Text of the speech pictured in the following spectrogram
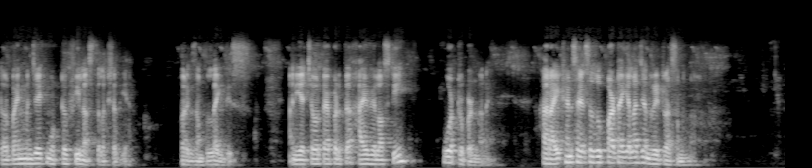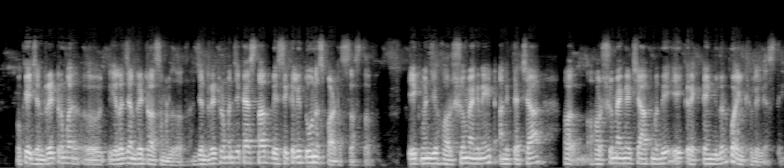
टर्बाईन म्हणजे एक मोठं फील असतं लक्षात घ्या. For example like this. आणि याच्यावर काय पडतं? हाय व्हेलॉसिटी वॉटर पडणार आहे. हा राईट हँड साईडचा जो पार्ट आहे याला जनरेटर असं म्हणणार ओके जनरेटर याला जनरेटर असं म्हटलं जातं. जनरेटर म्हणजे काय असतात? बेसिकली दोनच पार्ट असतात. एक म्हणजे हॉर्शो मॅग्नेट आणि त्याच्या हॉर्शो मॅग्नेटच्या आतमध्ये एक रेक्टँग्युलर कॉईल ठेवलेली असते.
